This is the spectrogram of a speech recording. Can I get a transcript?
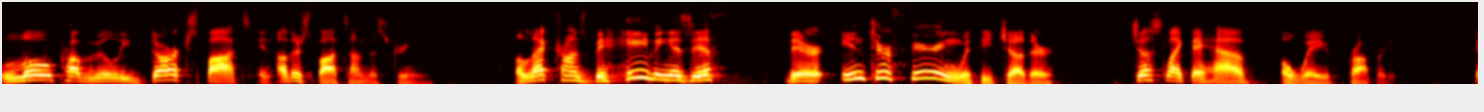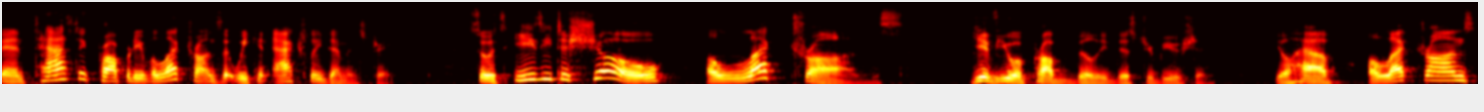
low probability dark spots in other spots on the screen. Electrons behaving as if they're interfering with each other, just like they have a wave property. Fantastic property of electrons that we can actually demonstrate. So it's easy to show electrons give you a probability distribution. You'll have electrons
